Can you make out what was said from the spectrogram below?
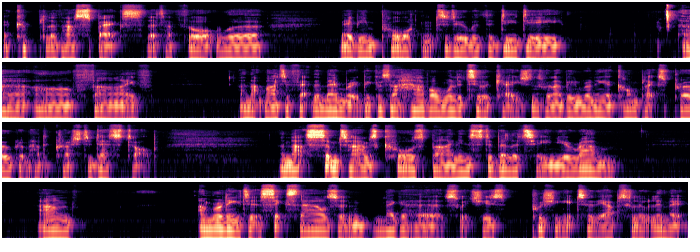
a couple of aspects that I thought were maybe important to do with the DD uh, R5 and that might affect the memory because I have on one or two occasions when I've been running a complex program had to crash to desktop. And that's sometimes caused by an instability in your RAM. And I'm running it at 6000 megahertz which is pushing it to the absolute limit.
